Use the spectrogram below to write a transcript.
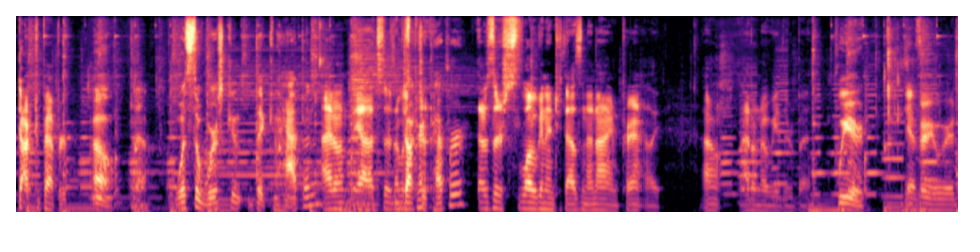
Dr Pepper. Oh. Yeah. What's the worst can, that can happen? I don't. Yeah, that's that Dr. Pepper? That was their slogan in 2009. Apparently, I don't. I don't know either, but Weird. yeah, very weird.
